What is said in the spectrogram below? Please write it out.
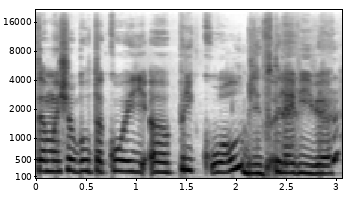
там еще был такой э, прикол. Блин, в Тель-Авиве.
